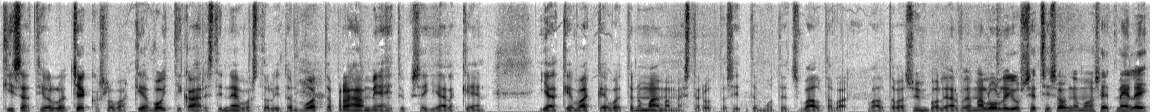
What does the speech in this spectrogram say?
kisat, jolloin Tsekkoslovakia voitti kahdesti Neuvostoliiton vuotta Prahan miehityksen jälkeen – jälkeen, vaikka ei voittanut maailmanmestaruutta sitten, mutta että valtava, valtava symboliarvo. Ja mä luulen Jussi, että siis ongelma on se, että meillä ei,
